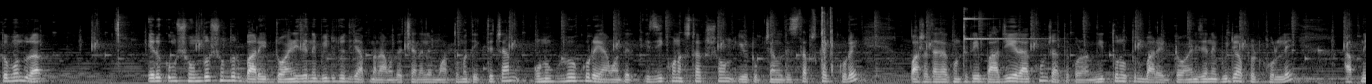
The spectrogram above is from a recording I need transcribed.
তো বন্ধুরা এরকম সুন্দর সুন্দর বাড়ির ড্রয়িং ডিজাইনের ভিডিও যদি আপনারা আমাদের চ্যানেলের মাধ্যমে দেখতে চান, অনুগ্রহ করে আমাদের ইজি কনস্ট্রাকশন ইউটিউব চ্যানেলটি সাবস্ক্রাইব করে পাশে থাকা ঘন্টাটি বাজিয়ে রাখুন, যাতে করে নিত্য নতুন বাড়ির ড্রয়িং ডিজাইনের ভিডিও আপলোড করলে আপনি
